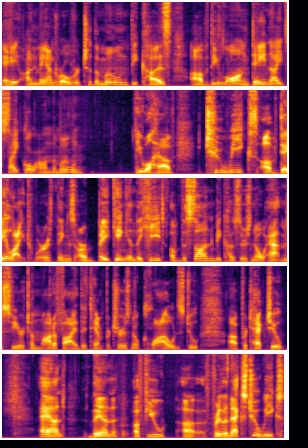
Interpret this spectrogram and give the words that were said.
a unmanned rover to the moon because of the long day night cycle on the moon. You will have two weeks of daylight where things are baking in the heat of the sun because there's no atmosphere to modify the temperatures no clouds to uh, protect you. And then a few uh, for the next two weeks,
